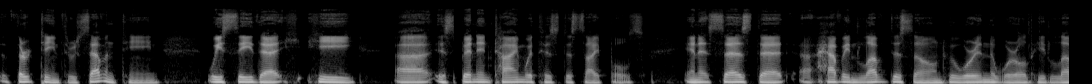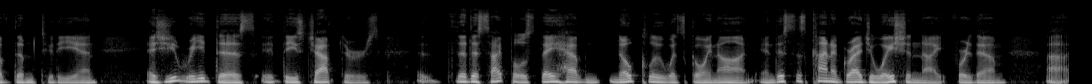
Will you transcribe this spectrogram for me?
13 through 17, we see that he uh, is spending time with his disciples. And it says that uh, having loved his own who were in the world, he loved them to the end. As you read this, these chapters, the disciples they have no clue what's going on. And this is kind of graduation night for them. Uh,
